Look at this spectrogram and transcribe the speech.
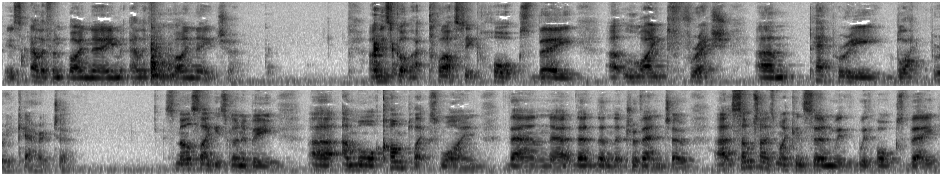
is elephant by name, elephant by nature and it's got that classic Hawke's Bay uh, light, fresh, um, peppery blackberry character. Smells like it's going to be uh, a more complex wine than, uh, than, than, the Trivento. Uh, sometimes my concern with, with Hawke's Bay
